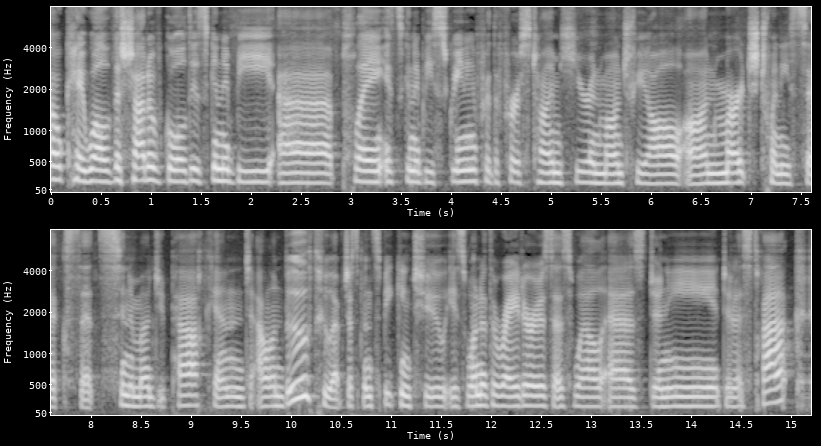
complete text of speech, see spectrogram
Okay, well, The Shadow of Gold is going to be uh, playing. It's going to be screening for the first time here in Montreal on March 26th at Cinema du Parc. And Allen Booth, who I've just been speaking to, is one of the writers, as well as Denis Delestrac,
